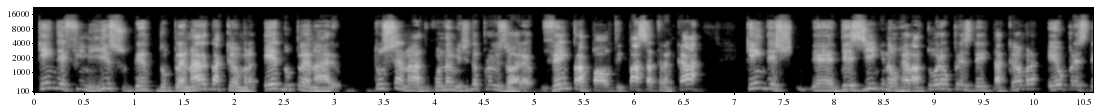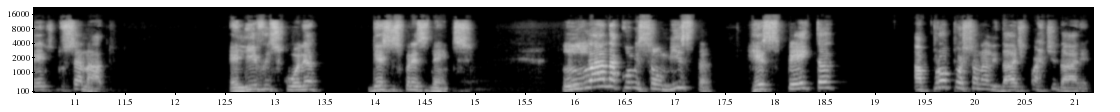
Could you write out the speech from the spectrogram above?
quem define isso dentro do plenário da Câmara e do plenário do Senado, quando a medida provisória vem para a pauta e passa a trancar, quem de, é, designa o relator é o presidente da Câmara e o presidente do Senado. É livre escolha desses presidentes. Lá na comissão mista, respeita a proporcionalidade partidária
